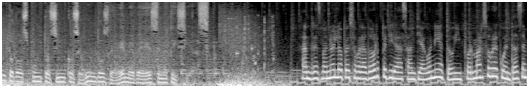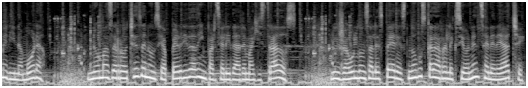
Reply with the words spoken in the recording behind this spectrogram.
102.5 segundos de MBS Noticias. Andrés Manuel López Obrador pedirá a Santiago Nieto informar sobre cuentas de Medina Mora. No más derroches denuncia pérdida de imparcialidad de magistrados. Luis Raúl González Pérez no buscará reelección en CNDH.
